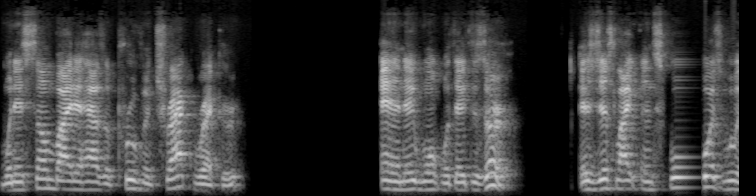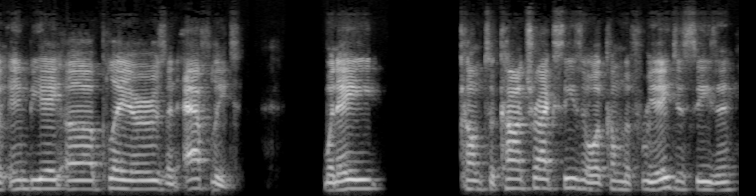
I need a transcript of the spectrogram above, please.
when it's somebody that has a proven track record and they want what they deserve. It's just like in sports with NBA uh, players and athletes. When they come to contract season or come to free agent season,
